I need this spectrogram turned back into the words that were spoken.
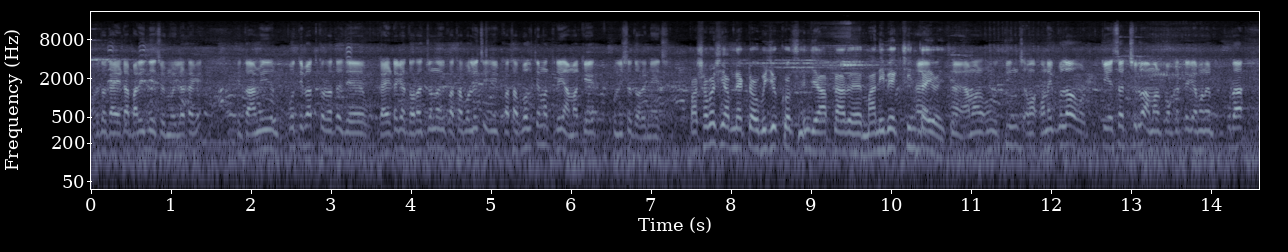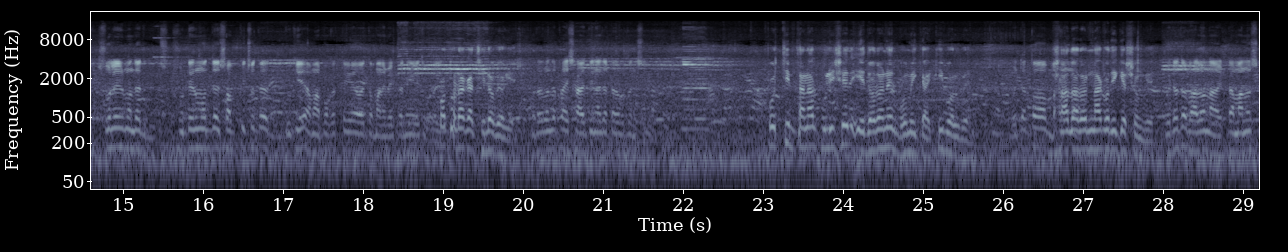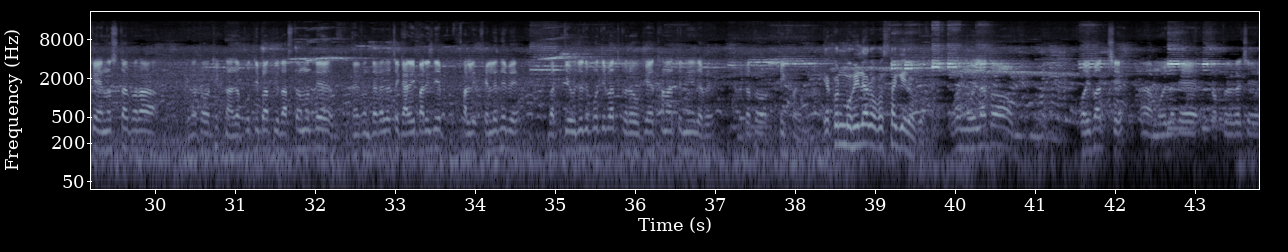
হয়তো গাড়িটা বাড়ি দিয়েছে ওই মহিলাটাকে। কিন্তু আমি প্রতিবাদ করাতে যে গাড়িটাকে ধরার জন্য কথা বলেছি এই কথা বলতে মাত্রই আমাকে পুলিশে ধরে নিয়েছে। পাশাপাশি আপনি একটা অভিযোগ করছেন যে আপনার মানিব্যাগ ছিনতাই হ্যাঁ, হয়েছে। হ্যাঁ আমার তিন অনেকগুলো টিএসআর ছিল আমার পকেট থেকে মানে পুরো শোলের মধ্যে ফুটের মধ্যে সব কিছুতে ঢুকিয়ে আমার পকেট থেকে হয়তো মানে ব্যাগটা নিয়ে গেছে। কত টাকা ছিল ব্যাগে? ওটার মধ্যে প্রায় সাড়ে তিন হাজার টাকার মতন ছিল। পশ্চিম থানার পুলিশের এ ধরনের ভূমিকা কি বলবেন? ওইটা তো সাধারণ নাগরিকের সঙ্গে। ওইটা তো ভালো না একটা মানুষকে হেনস্থা করা এটা তো ঠিক না। যে প্রতিবাদ রাস্তার মধ্যে এখন দেখা যাচ্ছে গাড়ি বাড়ি দিয়ে ফালি ফেলে দেবে বাট কেউ যদি প্রতিবাদ করে ওকে থানাতে নিয়ে যাবে এটা তো ঠিক হবে না। এখন মহিলার অবস্থা কীরকম? এবং মহিলা তো ভয় পাচ্ছে হ্যাঁ, মহিলাকে ডক্টরের কাছে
